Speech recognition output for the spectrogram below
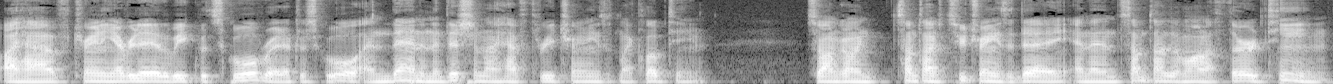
I have training every day of the week with school, right after school, and then in addition, I have three trainings with my club team. So I'm going sometimes two trainings a day, and then sometimes I'm on a third team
